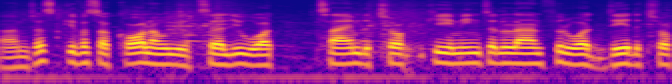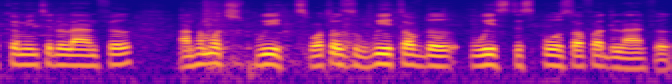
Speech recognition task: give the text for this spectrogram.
Um, just give us a call and we will tell you what time the truck came into the landfill, what day the truck came into the landfill, and how much weight, what was the weight of the waste disposed of at the landfill.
